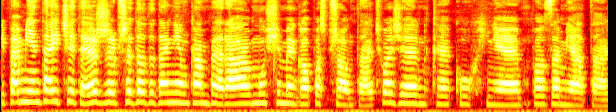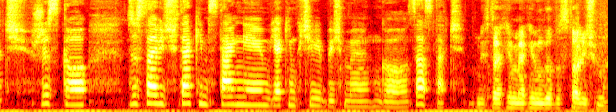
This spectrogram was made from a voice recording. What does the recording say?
I pamiętajcie też, że przed oddaniem kampera musimy go posprzątać. Łazienkę, kuchnię, pozamiatać. Wszystko zostawić w takim stanie, w jakim chcielibyśmy go zastać. I w takim jakim go dostaliśmy.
